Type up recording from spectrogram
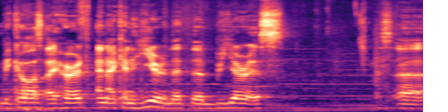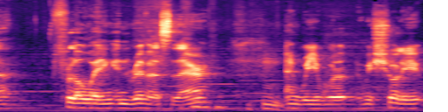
Because I heard and I can hear that the beer is uh, flowing in rivers there. and we will, we surely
